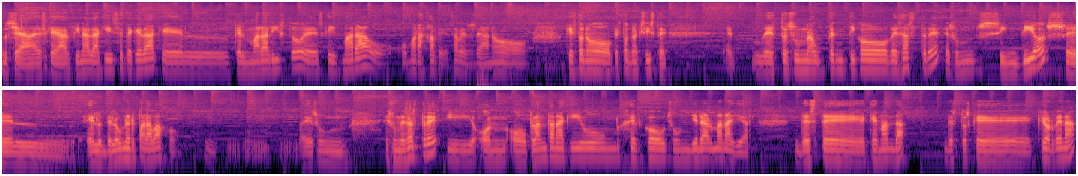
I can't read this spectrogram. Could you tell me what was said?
O sea, es que al final aquí se te queda que el, que el Mara listo es Kate Mara o, o Mara Jade, ¿sabes? O sea, no que esto no que esto no existe. Esto es un auténtico desastre, es un sin Dios, el, el del owner para abajo. Es un, es un desastre y o plantan aquí un head coach o un general manager de este que manda, de estos que, que ordena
